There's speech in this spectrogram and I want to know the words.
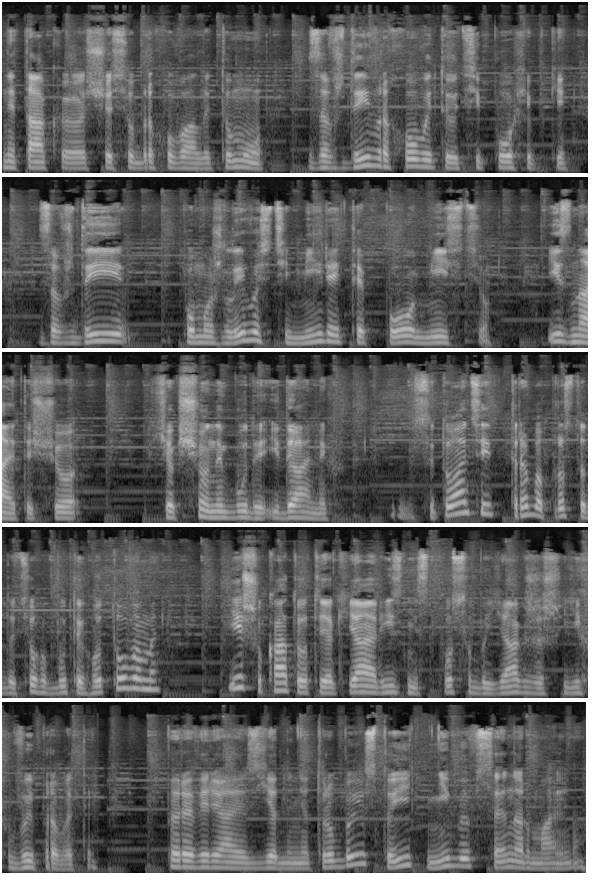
не так е, щось обрахували. Тому завжди враховуйте оці похибки, завжди по можливості міряйте по місцю. І знайте, що якщо не буде ідеальних ситуацій, треба просто до цього бути готовими і шукати, от як я, різні способи, як же ж їх виправити. Перевіряю з'єднання труби, стоїть ніби все нормально.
